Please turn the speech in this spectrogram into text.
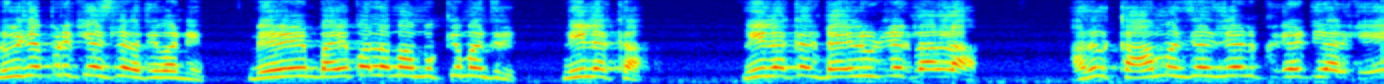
నువ్వు చెప్పిన కేసులే కదా ఇవన్నీ. మేమేం భయపడలే మా ముఖ్యమంత్రి. నీ లెక్క. నీ లెక్క డైలూట్ రాలా. అసలు కామన్ సెన్స్ లేని కేటీఆర్కి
